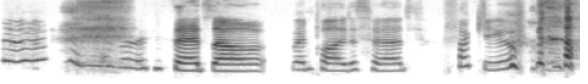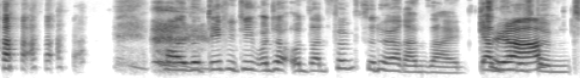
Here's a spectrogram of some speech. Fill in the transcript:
Aber... das war richtig sad, so, wenn Paul das hört fuck you. Paul wird definitiv unter unseren 15 Hörern sein. Ganz ja. bestimmt.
